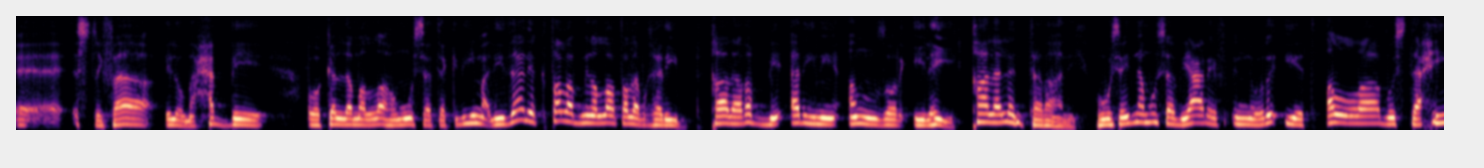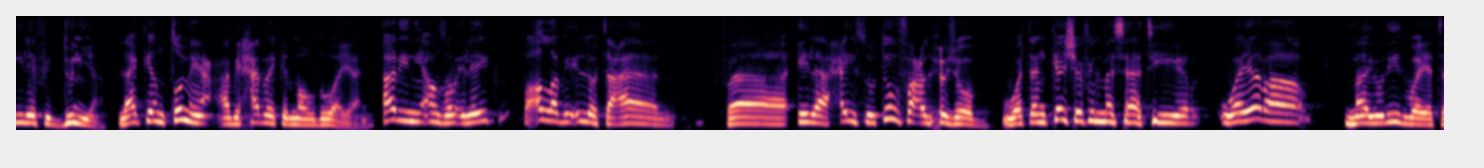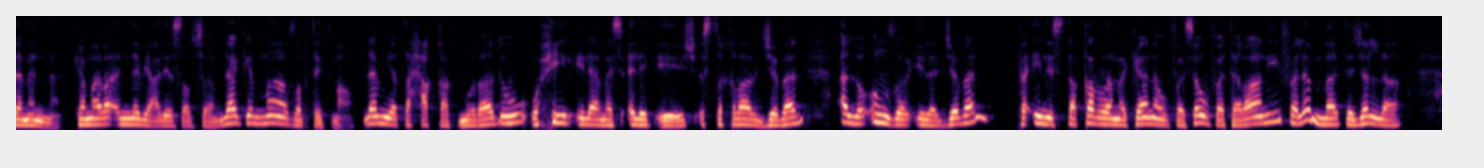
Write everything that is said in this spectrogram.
آه، اصطفاء له محبة وكلم الله موسى تكليما. لذلك طلب من الله طلب غريب. قال ربي أرني أنظر إليك. قال لن تراني. هو سيدنا موسى بيعرف أنه رؤية الله مستحيلة في الدنيا. لكن طمع عم يحرك الموضوع يعني. أرني أنظر إليك. فالله بيقول له تعال. فإلى حيث ترفع الحجب وتنكشف المساتير ويرى ما يريد ويتمنى كما رأى النبي عليه الصلاة والسلام لكن ما زبطت معه. لم يتحقق مراده أحيل إلى مسألة إيش؟ استقرار الجبل. قال له انظر إلى الجبل فإن استقر مكانه فسوف تراني فلما تجلى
